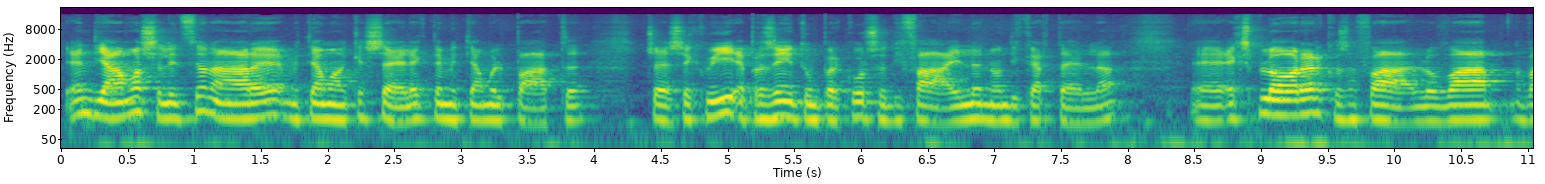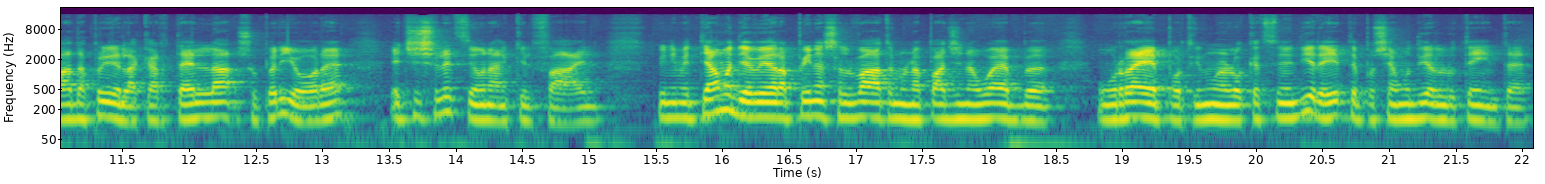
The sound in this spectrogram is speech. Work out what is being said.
e andiamo a selezionare mettiamo anche select e mettiamo il path cioè se qui è presente un percorso di file, non di cartella, eh, Explorer cosa fa? Lo va, va, ad aprire la cartella superiore e ci seleziona anche il file. Quindi mettiamo di aver appena salvato in una pagina web un report in una locazione di rete, possiamo dire all'utente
